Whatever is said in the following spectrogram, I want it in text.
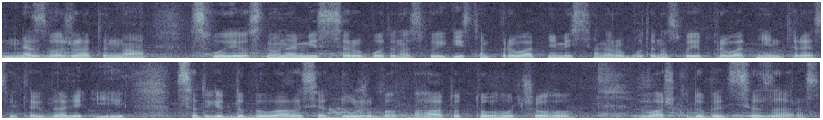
не зважати на своє основне місце роботи, на свої якісь там приватні місця на роботи, на свої приватні інтереси і так далі. І все-таки добивалися дуже багато того, чого важко добитися зараз.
